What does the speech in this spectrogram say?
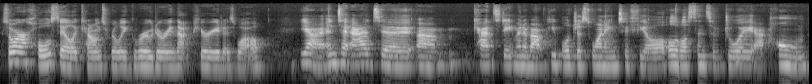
So our wholesale accounts really grew during that period as well. Yeah and to add to um, kat's statement about people just wanting to feel a little sense of joy at home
